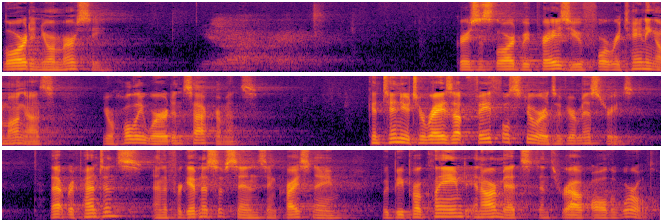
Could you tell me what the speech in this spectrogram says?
Lord, in your mercy, Gracious Lord, we praise you for retaining among us your holy word and sacraments. Continue to raise up faithful stewards of your mysteries, that repentance and the forgiveness of sins in Christ's name would be proclaimed in our midst and throughout all the world.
